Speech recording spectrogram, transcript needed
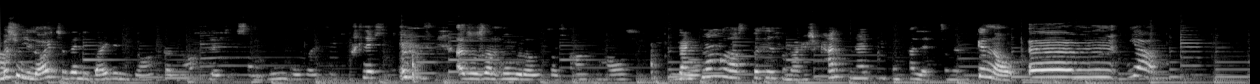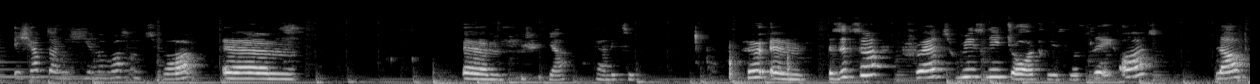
müssen die Leute, wenn die bei denen waren, danach vielleicht in St. Mungo, weil es nicht so schlecht ist. Also St. Mungo, das ist das Krankenhaus. St. Mungo Hospital für magische Krankheiten und Verletzungen. Genau. Ähm, ja. Ich habe dann hier noch was und zwar, ähm, ähm, Ja, hören die zu. Hö ähm, Besitzer Fred Weasley, George Weasley. Drehort, Lauf,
